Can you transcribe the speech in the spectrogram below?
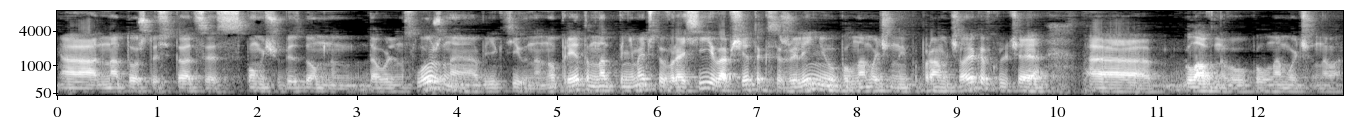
на то, что ситуация с помощью бездомным довольно сложная, объективно, но при этом надо понимать, что в России вообще-то, к сожалению, уполномоченные по правам человека, включая э, главного уполномоченного,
